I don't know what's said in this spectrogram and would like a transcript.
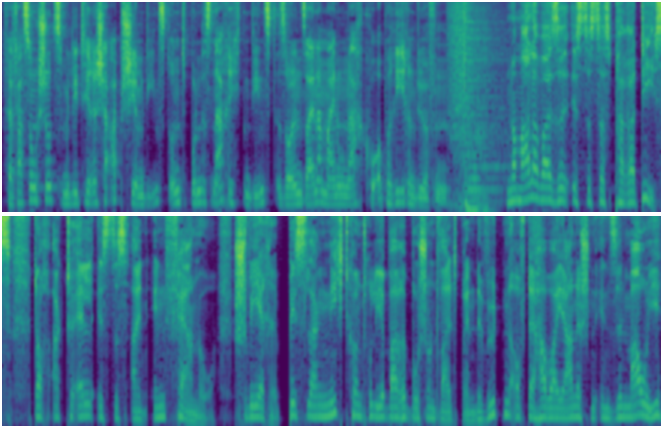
Verfassungsschutz, militärischer Abschirmdienst und Bundesnachrichtendienst sollen seiner Meinung nach kooperieren dürfen. Normalerweise ist es das Paradies, doch aktuell ist es ein Inferno. Schwere, bislang nicht kontrollierbare Busch- und Waldbrände wüten auf der hawaiianischen Insel Maui.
